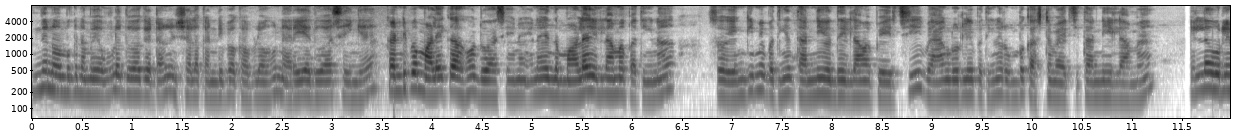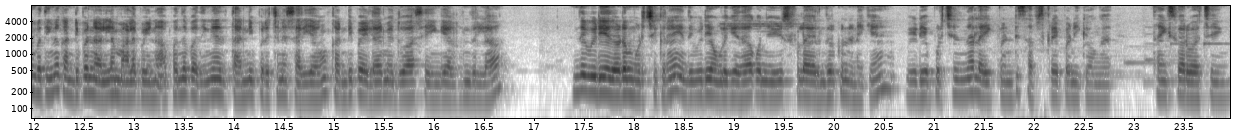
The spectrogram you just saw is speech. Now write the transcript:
இந்த நோம்புக்கு நம்ம எவ்வளோ துவா கேட்டாலும் இன்ஷால்லா கண்டிப்பாக கபலாகவும் நிறைய துவா செய்யுங்க. கண்டிப்பாக மழைக்காகவும் துவா செய்யணும். ஏன்னா இந்த மழை இல்லாமல் பார்த்தீங்கன்னா ஸோ எங்கேயுமே பார்த்திங்கன்னா தண்ணி வந்து இல்லாமல் போயிடுச்சு பெங்களூர்லேயே பார்த்திங்கன்னா ரொம்ப கஷ்டமாயிருச்சு தண்ணி இல்லாமல் எல்லா ஊர்லேயும் பார்த்திங்கன்னா கண்டிப்பாக நல்ல மழை பெய்யணும். அப்போ வந்து பார்த்திங்கன்னா அந்த தண்ணி பிரச்சனை சரியாகும். கண்டிப்பாக எல்லாருமே துவா செய்யுங்க. அலமதுல்லா இந்த வீடியோ இதோட முடிச்சுக்கிறேன். இந்த வீடியோ உங்களுக்கு ஏதாவது கொஞ்சம் யூஸ்ஃபுல்லாக இருந்திருக்குன்னு நினைக்கிறேன். வீடியோ பிடிச்சிருந்தால் லைக் பண்ணிட்டு சப்ஸ்கிரைப் பண்ணிக்கோங்க. தேங்க்ஸ் ஃபார் வாட்சிங்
